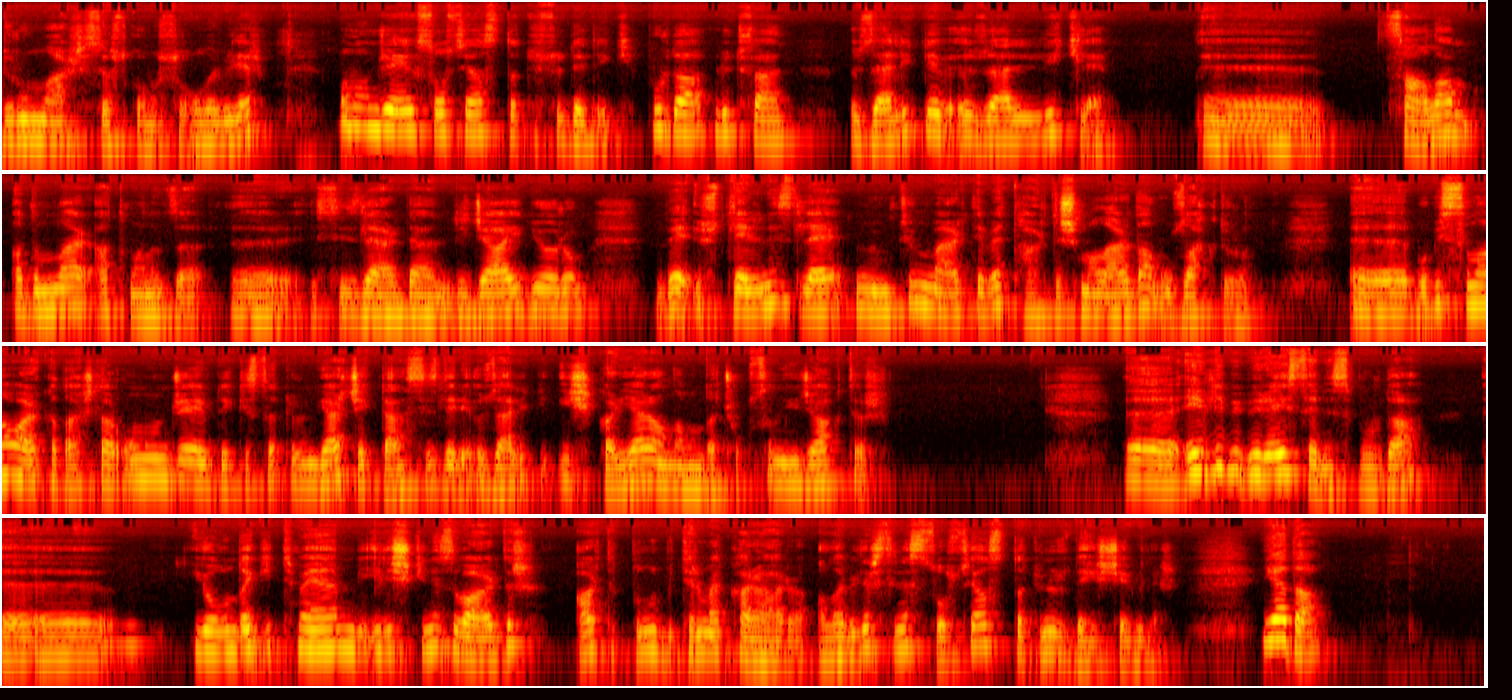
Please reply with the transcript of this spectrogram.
durumlar söz konusu olabilir. 10. ev sosyal statüsü dedik. Burada lütfen özellikle ve özellikle e, sağlam adımlar atmanızı e, sizlerden rica ediyorum ve üstlerinizle mümkün mertebe tartışmalardan uzak durun. E, bu bir sınav arkadaşlar. 10. evdeki Satürn gerçekten sizleri özellikle iş, kariyer anlamında çok sınayacaktır. E, evli bir bireyseniz burada e, yolunda gitmeyen bir ilişkiniz vardır. Artık bunu bitirme kararı alabilirsiniz. Sosyal statünüz değişebilir. Ya da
